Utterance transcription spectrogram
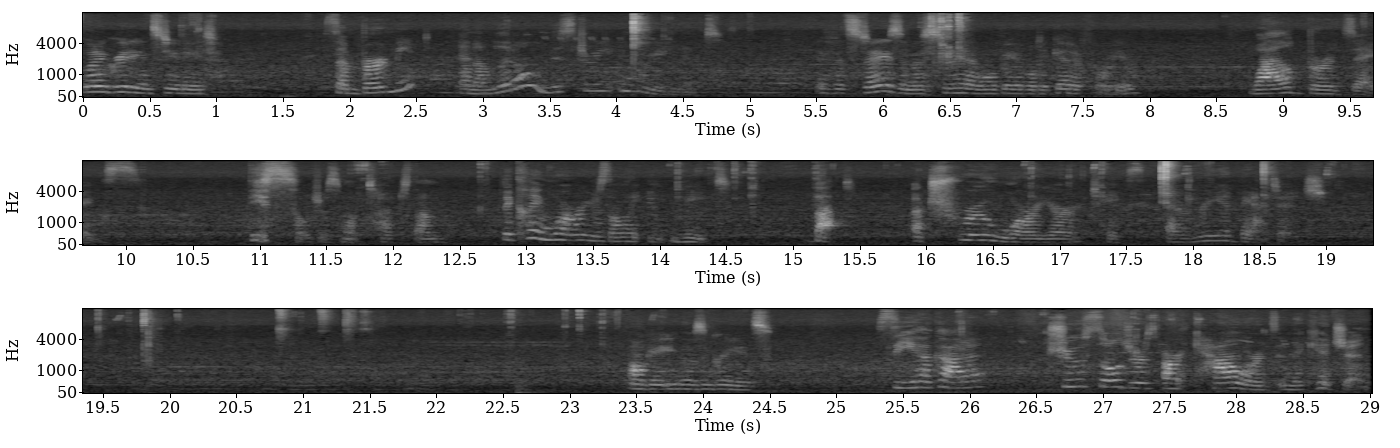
What ingredients do you need? Some bird meat and a little mystery ingredient. If it stays a mystery, I won't be able to get it for you. Wild bird's eggs. These soldiers won't touch them. They claim warriors only eat meat. But a true warrior takes every advantage. I'll get you those ingredients. See, Hakata? True soldiers aren't cowards in the kitchen.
